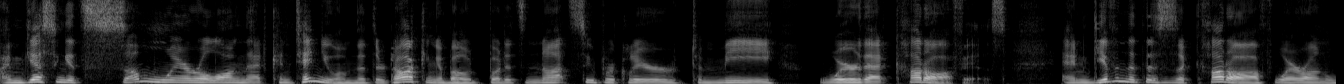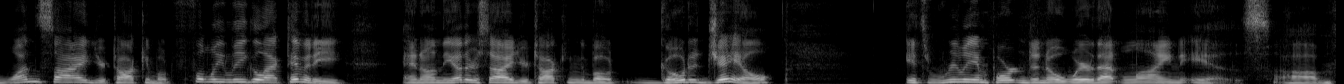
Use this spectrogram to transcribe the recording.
I'm guessing it's somewhere along that continuum that they're talking about, but it's not super clear to me where that cutoff is. And given that this is a cutoff where on one side you're talking about fully legal activity, and on the other side you're talking about go to jail, it's really important to know where that line is. Um,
